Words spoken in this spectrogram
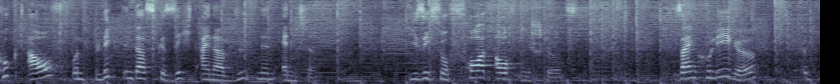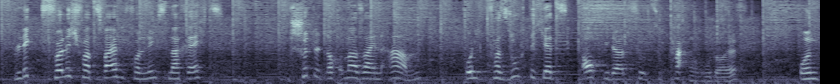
guckt auf und blickt in das Gesicht einer wütenden Ente, die sich sofort auf ihn stürzt. Sein Kollege blickt völlig verzweifelt von links nach rechts, schüttelt noch immer seinen Arm und versucht dich jetzt auch wieder zu, zu packen, Rudolf. Und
